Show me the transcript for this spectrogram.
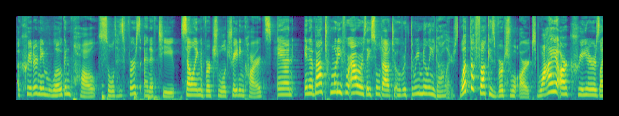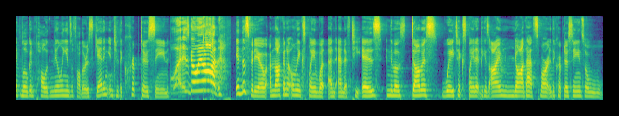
a creator named Logan Paul sold his first NFT selling virtual trading cards, and in about 24 hours, they sold out to over $3 million. What the fuck is virtual art? Why are creators like Logan Paul with millions of followers getting into the crypto scene? What is going on? In this video, I'm not gonna only explain what an NFT is in the most dumbest way to explain it because I'm not that smart in the crypto scene, so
